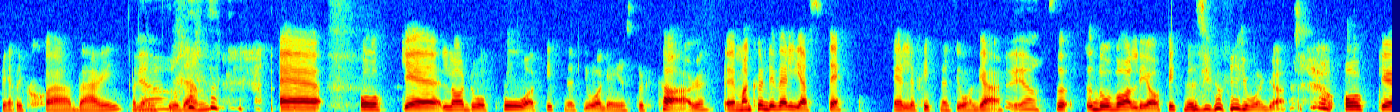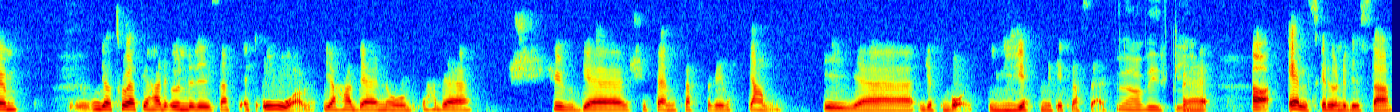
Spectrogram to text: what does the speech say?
Fredrik Sjöberg på yeah. den tiden. eh, och eh, la då på fitness-yoga-instruktör. Eh, man kunde välja step eller fitness-yoga. Yeah. Så då valde jag fitness-yoga. Och eh, jag tror att jag hade undervisat ett år. Jag hade nog jag hade 20-25 klasser i veckan i eh, Göteborg. Jättemycket klasser. Ja, verkligen. Eh, ja, älskade att undervisa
